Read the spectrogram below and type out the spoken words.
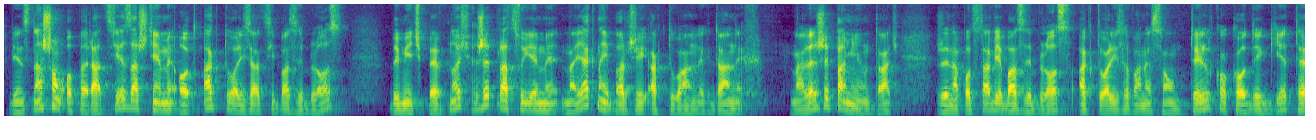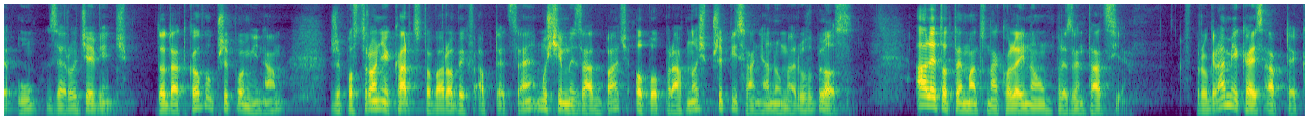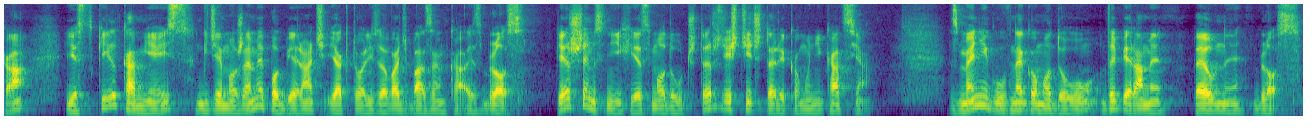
więc naszą operację zaczniemy od aktualizacji bazy BLOS, by mieć pewność, że pracujemy na jak najbardziej aktualnych danych. Należy pamiętać, że na podstawie bazy BLOS aktualizowane są tylko kody GTU 09. Dodatkowo przypominam, że po stronie kart towarowych w aptece musimy zadbać o poprawność przypisania numerów BLOS. Ale to temat na kolejną prezentację. Programie KS Apteka jest kilka miejsc, gdzie możemy pobierać i aktualizować bazę KS BLOS. Pierwszym z nich jest moduł 44 Komunikacja. Z menu głównego modułu wybieramy pełny BLOS.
